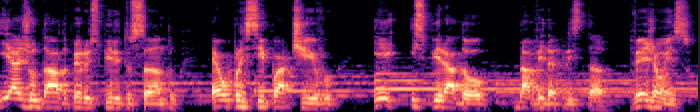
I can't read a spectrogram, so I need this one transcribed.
e ajudado pelo Espírito Santo é o princípio ativo e inspirador da vida cristã. Vejam isso.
